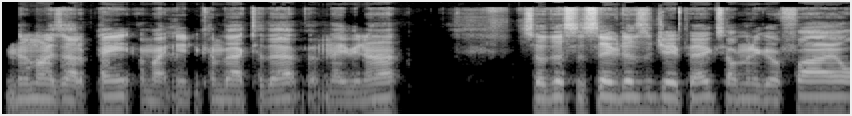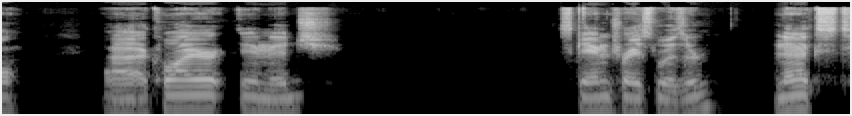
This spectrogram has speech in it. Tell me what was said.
Minimize out of paint. I might need to come back to that, but maybe not. So this is saved as a JPEG. So I'm going to go file, uh, acquire image, scan and trace wizard. Next,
